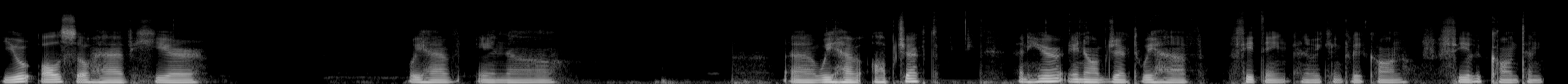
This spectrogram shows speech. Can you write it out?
you also have here we have in uh, uh, we have object and here in object we have fitting and we can click on fill content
